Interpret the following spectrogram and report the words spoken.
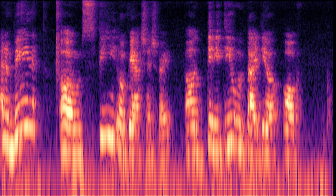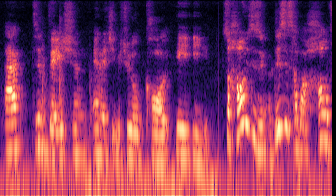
And the main um, speed of reactions, right, uh, they deal with the idea of activation energy, which we will call AE. So how is this? This is about how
